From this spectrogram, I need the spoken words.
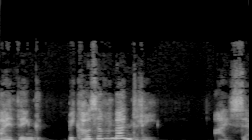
I think because of Manderley, I said.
